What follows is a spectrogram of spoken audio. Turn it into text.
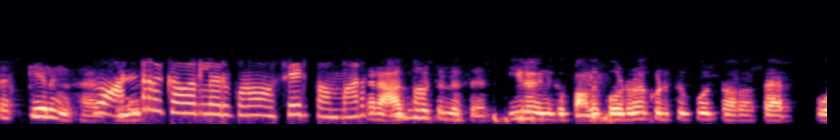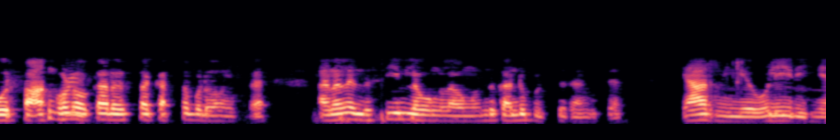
சார் கேளுங்க சார். அண்டர் கவர்ல இருக்கணும். சரிப்பா சார் அது மட்டும் இல்ல சார். ஹீரோயினுக்கு பல கோடி ரூபாய் கொடுத்து கூட்டு வரோம் சார். ஒரு சாங் கூட உட்கார வச்சா கஷ்டப்படுவாங்க சார். அதனால இந்த சீன்ல உங்களை அவங்க வந்து கண்டுபிடிச்சிடுறாங்க சார் யார் நீங்க? ஒளியறீங்க.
